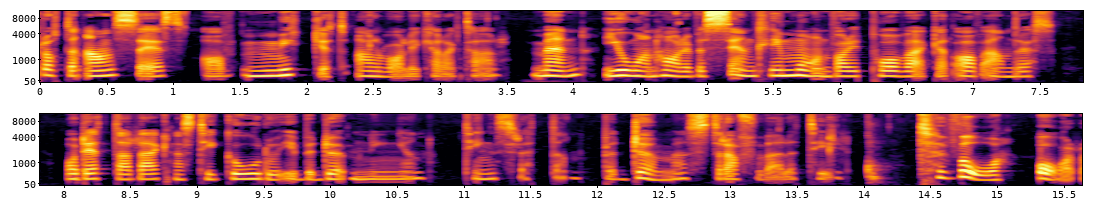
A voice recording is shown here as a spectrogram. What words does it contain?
Brotten anses av mycket allvarlig karaktär. Men Johan har i väsentlig mån varit påverkad av Andres och detta räknas till godo i bedömningen. Tingsrätten bedömer straffvärdet till två år.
